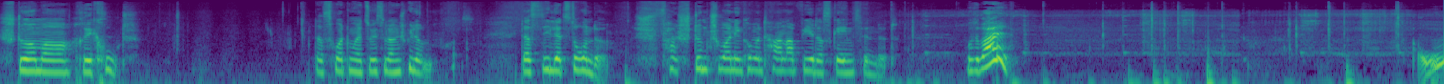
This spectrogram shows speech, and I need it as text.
Stürmer, Rekrut. Das Squad jetzt so lange Spieler. Das ist die letzte Runde. Stimmt schon mal in den Kommentaren ab, wie ihr das Game findet. Wo ist der Ball? Oh.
